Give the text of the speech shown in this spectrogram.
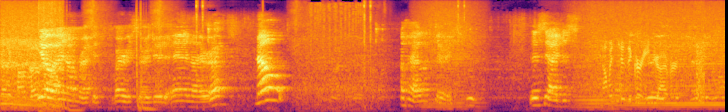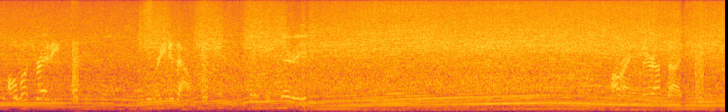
Got a combo. Yo, and I'm wrecking. My restarted, dude, and I wrecked. No! Okay, I left the race. This guy just. Coming to the green, driver. Almost ready. Green is out. The. All right, clear outside.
